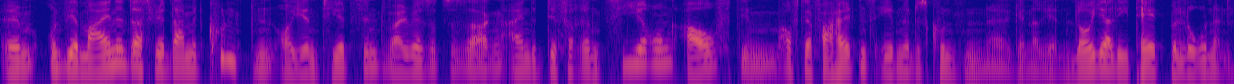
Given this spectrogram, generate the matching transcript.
Ähm, und wir meinen, dass wir damit kundenorientiert sind, weil wir sozusagen eine Differenzierung auf, dem, auf der Verhaltensebene des Kunden generieren. Loyalität belohnen.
